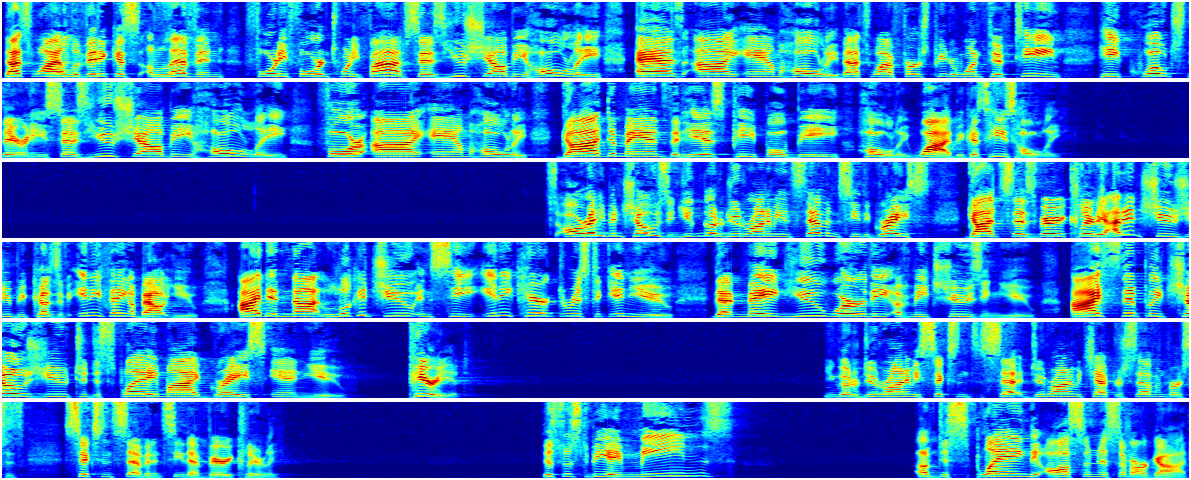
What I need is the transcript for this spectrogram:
That's why Leviticus 11, 44 and 25 says, You shall be holy as I am holy. That's why 1 Peter 1 15, he quotes there and he says, You shall be holy for I am holy. God demands that his people be holy. Why? Because he's holy. It's already been chosen. You can go to Deuteronomy and 7 and see the grace. God says very clearly, I didn't choose you because of anything about you. I did not look at you and see any characteristic in you that made you worthy of me choosing you. I simply chose you to display my grace in you. Period. You can go to Deuteronomy 6 and se- Deuteronomy chapter 7 verses 6 and 7 and see that very clearly. This was to be a means of displaying the awesomeness of our God.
